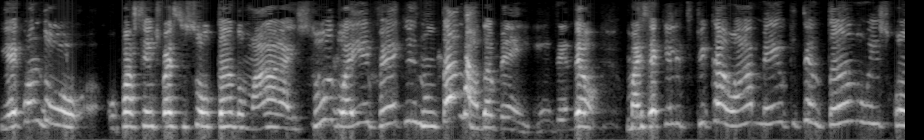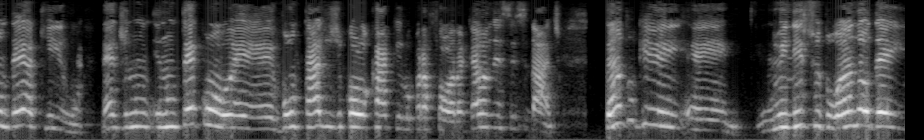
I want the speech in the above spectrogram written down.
E aí, quando o paciente vai se soltando mais, tudo, aí vê que não tá nada bem, entendeu? Mas é que ele fica lá meio que tentando esconder aquilo, né? De não, não ter é, vontade de colocar aquilo para fora, aquela necessidade. Tanto que é, no início do ano eu dei,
